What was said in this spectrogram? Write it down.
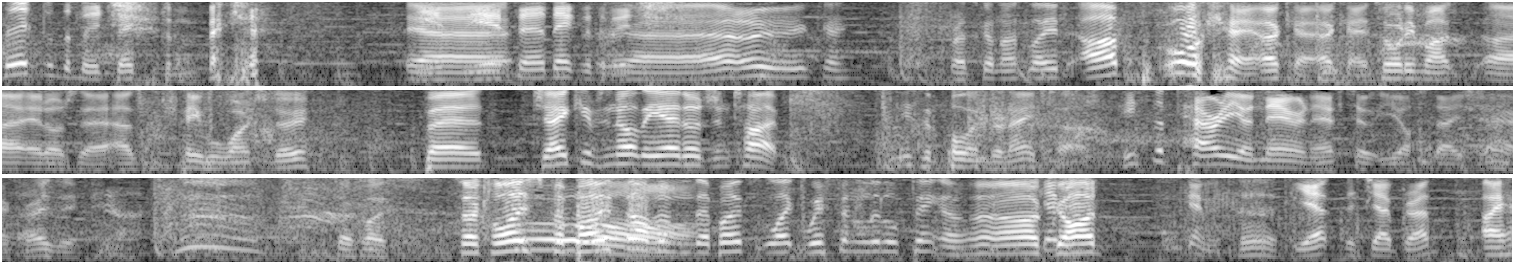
Back to the match. Back to the match. Yes, yes, uh, back to the match. Yeah, okay. Brad's got a nice lead. Up. Okay, okay, okay. Thought he might uh, air dodge there, as people want to do. But Jacob's not the air dodging type. He's the pull and grenade type. He's the parry on there and F tilt you off stage. Yeah, crazy. so close. So close for both of them. They're both like whiffing a little thing. Oh, This God. is- This game. is- yep, the jab grab. I,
